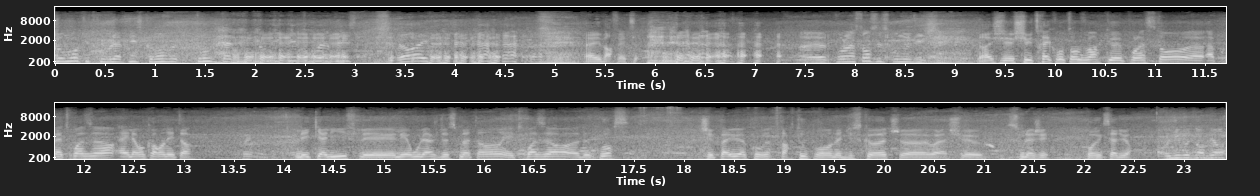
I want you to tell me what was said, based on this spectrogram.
Comment tu trouves la piste? Comment tu trouves la piste? Alors, Elle est parfaite. euh, Pour l'instant, c'est ce qu'on nous dit. Non, je, je suis très content de voir que pour l'instant, euh, après 3 heures, elle est encore en état. Oui. Les qualifs, les, les roulages de ce matin et 3 heures de course, j'ai pas eu à courir partout pour mettre du scotch. euh, voilà, je suis euh, soulagé, pourvu que ça dure. Au niveau de l'ambiance,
